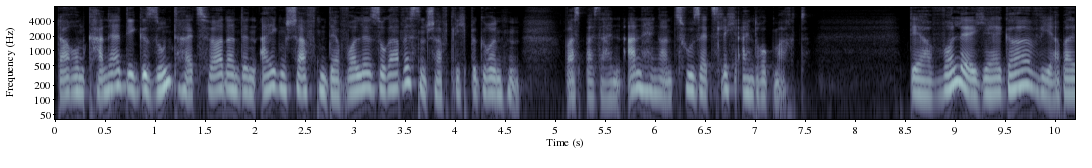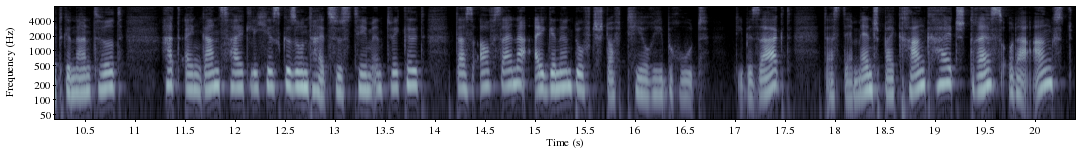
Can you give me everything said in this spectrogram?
Darum kann er die gesundheitsfördernden Eigenschaften der Wolle sogar wissenschaftlich begründen, was bei seinen Anhängern zusätzlich Eindruck macht. Der Wollejäger, wie er bald genannt wird, hat ein ganzheitliches Gesundheitssystem entwickelt, das auf seiner eigenen Duftstofftheorie beruht die besagt, dass der Mensch bei Krankheit, Stress oder Angst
